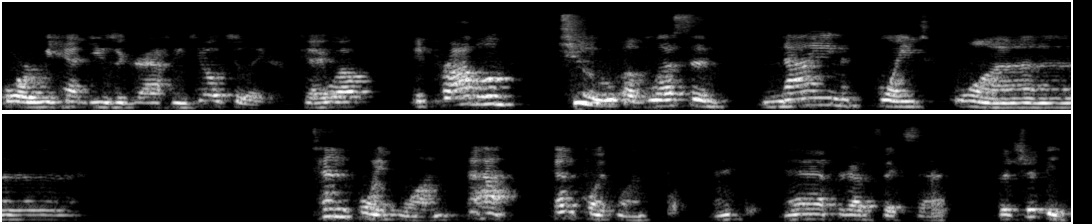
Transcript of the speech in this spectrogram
or we had to use a graphing calculator. Okay, well, in problem two of lesson 9.1, 10.1, 10.1, okay? Yeah, I forgot to fix that. But it should be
